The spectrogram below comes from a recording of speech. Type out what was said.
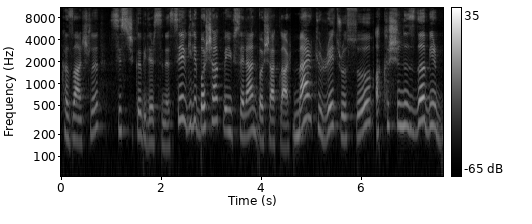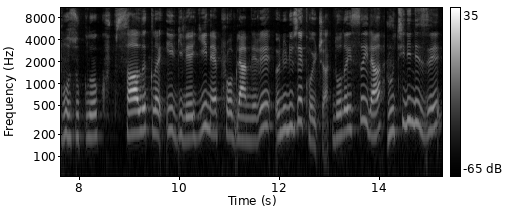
kazançlı siz çıkabilirsiniz. Sevgili Başak ve yükselen Başaklar, Merkür Retrosu akışınızda bir bozukluk, sağlıkla ilgili yine problemleri önünüze koyacak. Dolayısıyla rutininizi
